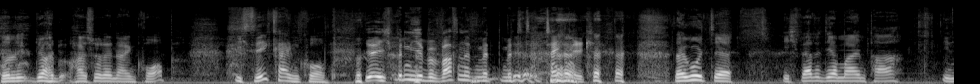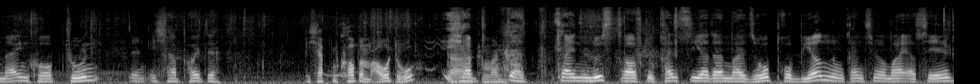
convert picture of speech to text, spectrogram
Ich- Ja, hast du denn einen Korb? Ich sehe keinen Korb. Ja, ich bin hier bewaffnet mit, mit Technik. Na gut, äh, ich werde dir mal ein paar in meinen Korb tun, denn ich habe heute Ich habe einen Korb im Auto. ich Da habe man- da keine Lust drauf. Du kannst die ja dann mal so probieren und kannst mir mal erzählen,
